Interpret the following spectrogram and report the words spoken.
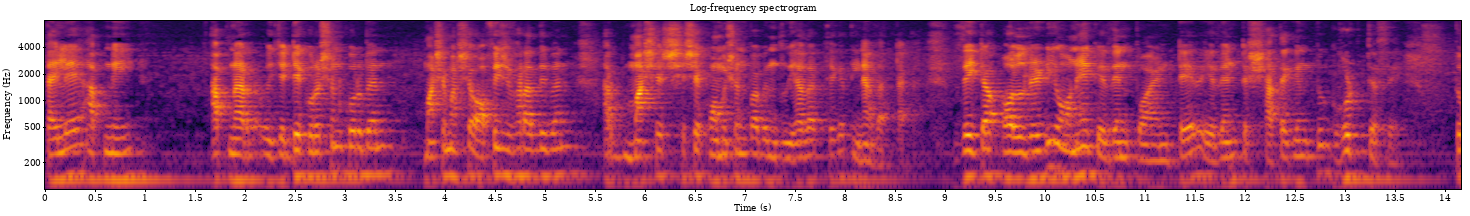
তাইলে আপনি আপনার ওই যে ডেকোরেশন করবেন, মাসে মাসে অফিস ভাড়া দেবেন, আর মাসের শেষে কমিশন পাবেন দুই হাজার থেকে তিন হাজার টাকা। যেটা অলরেডি অনেক এজেন্ট পয়েন্টের এজেন্টের সাথে কিন্তু ঘটতেছে। তো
